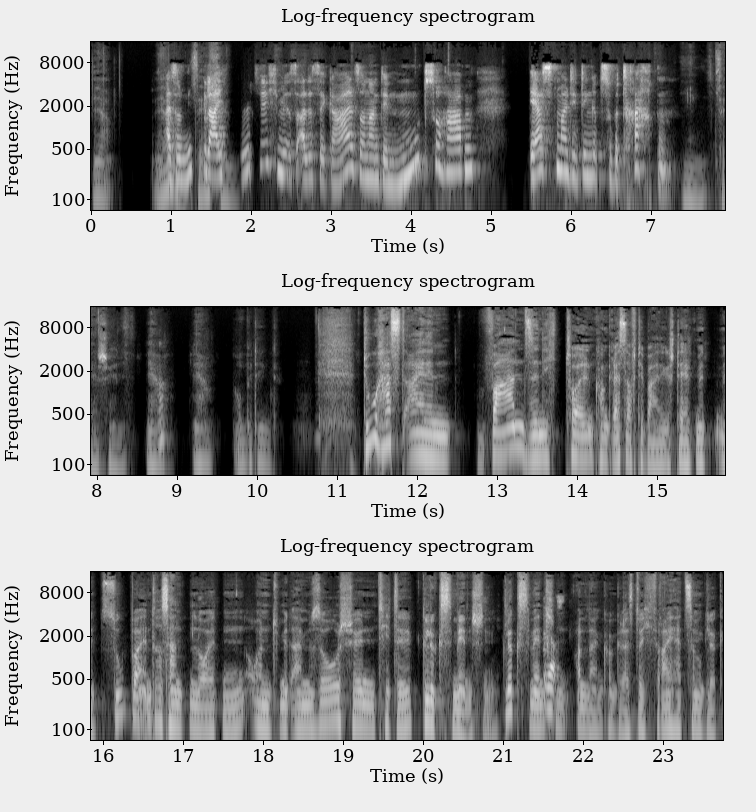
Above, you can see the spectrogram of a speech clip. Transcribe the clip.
ja. ja also nicht gleichgültig, schön. mir ist alles egal, sondern den Mut zu haben, erstmal die Dinge zu betrachten. Mhm, sehr schön. Ja, ja, ja unbedingt. Du hast einen wahnsinnig tollen Kongress auf die Beine gestellt mit, mit super interessanten Leuten und mit einem so schönen Titel Glücksmenschen. Glücksmenschen ja. Online-Kongress durch Freiheit zum Glück.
